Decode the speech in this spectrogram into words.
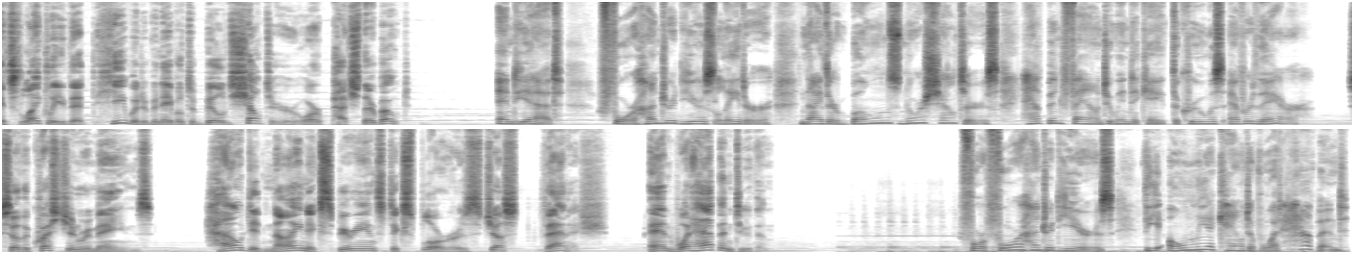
It's likely that he would have been able to build shelter or patch their boat. And yet, 400 years later, neither bones nor shelters have been found to indicate the crew was ever there. So the question remains how did nine experienced explorers just vanish? And what happened to them? For 400 years, the only account of what happened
